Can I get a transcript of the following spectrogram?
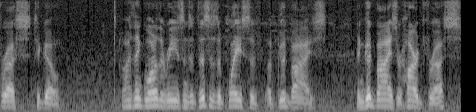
for us to go? Well, I think one of the reasons that this is a place of, of goodbyes, and goodbyes are hard for us.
